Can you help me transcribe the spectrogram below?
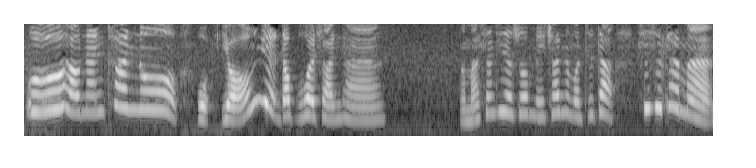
哦，好难看哦！我永远都不会穿它。妈妈生气的说：“没穿怎么知道？试试看嘛！”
